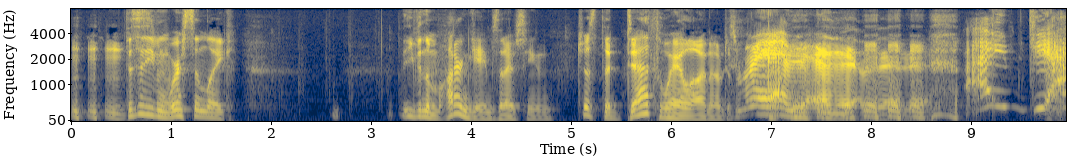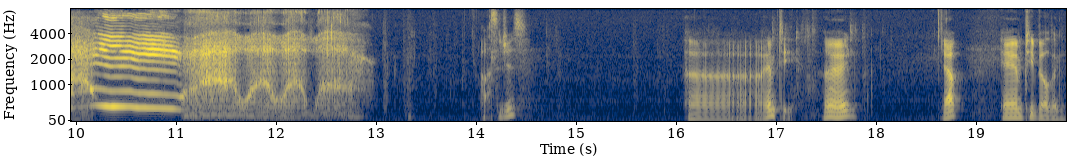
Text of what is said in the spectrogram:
this is even worse than like even the modern games that I've seen. Just the death wail on them. Just I'm dying. hostages. Uh, empty. All right. Yep. Empty building.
